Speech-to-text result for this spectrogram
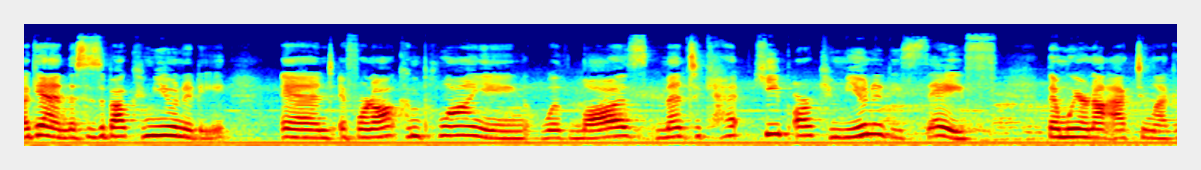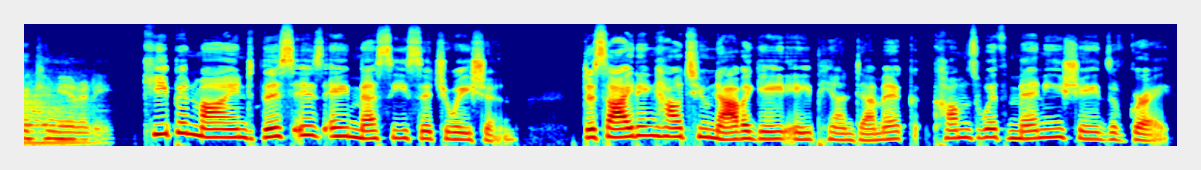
again, this is about community. And if we're not complying with laws meant to keep our community safe, then we are not acting like a community. Keep in mind, this is a messy situation. Deciding how to navigate a pandemic comes with many shades of gray,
